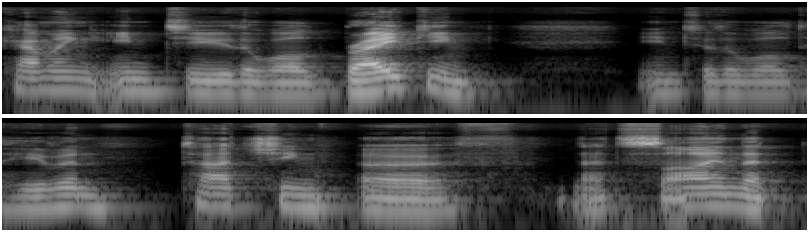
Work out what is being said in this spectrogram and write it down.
coming into the world, breaking into the world, heaven touching earth. That sign that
